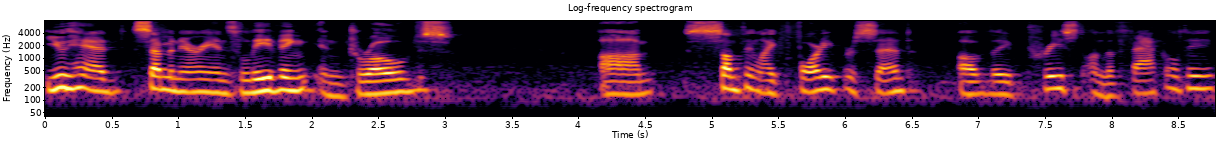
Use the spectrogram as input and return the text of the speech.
you had seminarians leaving in droves. Um, something like 40% of the priests on the faculty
